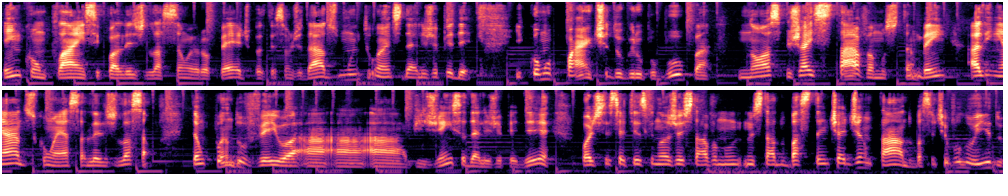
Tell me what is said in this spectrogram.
em compliance com a legislação europeia de proteção de dados muito antes da LGPD. E como parte do grupo BUPA, nós já estávamos também alinhados com essa legislação. Então, quando veio a, a, a vigência da LGPD, pode ter certeza que nós já estávamos no, estado bastante adiantado, bastante evoluído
